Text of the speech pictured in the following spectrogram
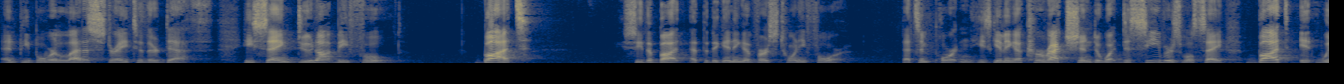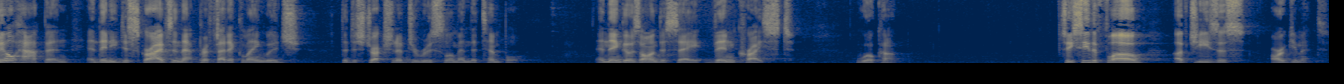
and people were led astray to their death. He's saying, Do not be fooled. But, you see the but at the beginning of verse 24. That's important. He's giving a correction to what deceivers will say, but it will happen. And then he describes in that prophetic language the destruction of Jerusalem and the temple and then goes on to say, then Christ will come. So you see the flow of Jesus' argument.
